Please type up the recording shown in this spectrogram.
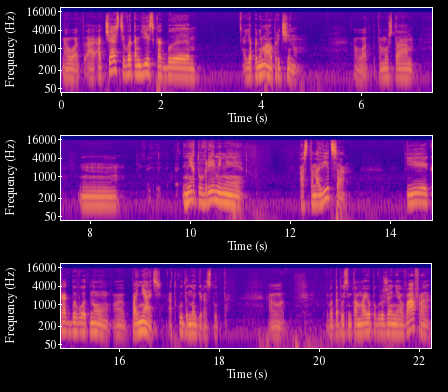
Вот. А, отчасти в этом есть как бы, я понимаю причину, вот, потому что м- нету времени остановиться и как бы вот, ну, э, понять, откуда ноги растут-то. Вот. Вот, допустим, там мое погружение в афро,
